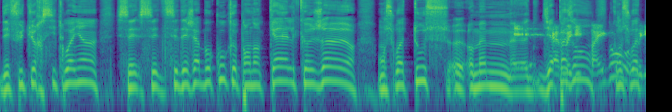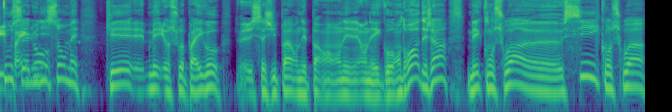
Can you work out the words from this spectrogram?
des futurs citoyens, c'est- déjà beaucoup que pendant quelques heures, on soit tous euh, au même euh, diapason, pas égaux, qu'on soit tous à l'unisson, mais est, mais on soit pas égaux. Euh, Il s'agit pas, on n'est pas, on est, est égaux en droit déjà, mais qu'on soit, euh, si, qu'on soit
